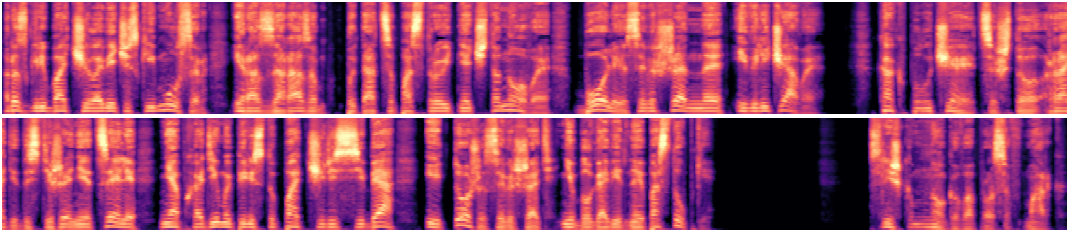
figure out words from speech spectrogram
разгребать человеческий мусор и раз за разом пытаться построить нечто новое, более совершенное и величавое? Как получается, что ради достижения цели необходимо переступать через себя и тоже совершать неблаговидные поступки? Слишком много вопросов, Марк.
